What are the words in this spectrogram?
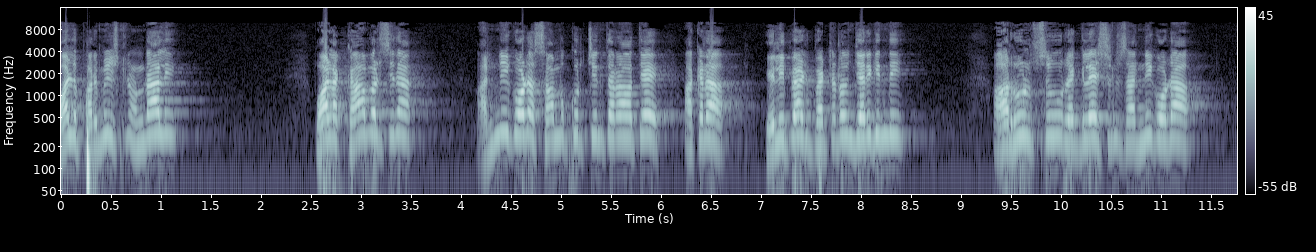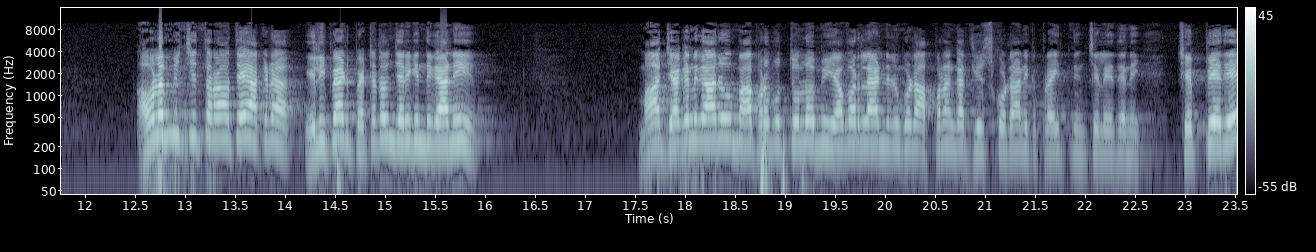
వాళ్ళు పర్మిషన్ ఉండాలి? వాళ్ళకి కావలసిన అన్నీ కూడా సమకూర్చిన తర్వాతే అక్కడ హెలిప్యాడ్ పెట్టడం జరిగింది. ఆ రూల్స్ రెగ్యులేషన్స్ అన్నీ కూడా అవలంబించిన తర్వాతే అక్కడ హెలిప్యాడ్ పెట్టడం జరిగింది కానీ మా జగన్ గారు మా ప్రభుత్వంలో మీ ఎవరి ల్యాండ్ని కూడా అప్పనంగా తీసుకోవడానికి ప్రయత్నించలేదని చెప్పేదే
